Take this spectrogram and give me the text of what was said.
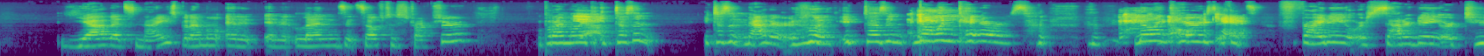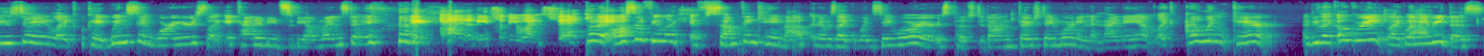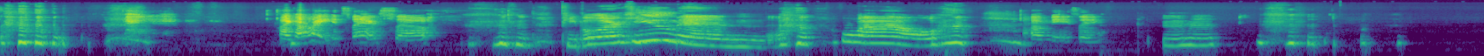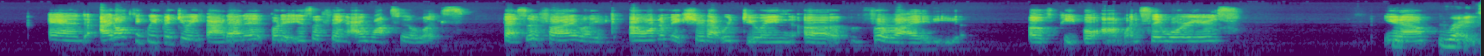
yeah, that's nice, but I'm and it and it lends itself to structure. But I'm like, Yeah. it doesn't. It doesn't matter. Like, it doesn't. No one cares. no one cares if it's Friday or Saturday or Tuesday. Like, okay, Wednesday Warriors. Like, it kind of needs to be on Wednesday. it kind of needs to be Wednesday. But I also feel like if something came up and it was like Wednesday Warriors posted on Thursday morning at 9 a.m., like I wouldn't care. I'd be like, oh great, like let me read this. like, all right, it's there. So People are human. wow. amazing. mhm. And I don't think we've been doing bad at it, but it is a thing I want to like specify. Like, I want to make sure that we're doing a variety of people on Wednesday Warriors. You know? Right.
